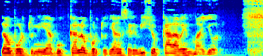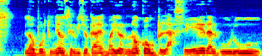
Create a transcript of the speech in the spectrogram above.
la oportunidad, buscar la oportunidad de un servicio cada vez mayor. La oportunidad de un servicio cada vez mayor, no complacer al gurú,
